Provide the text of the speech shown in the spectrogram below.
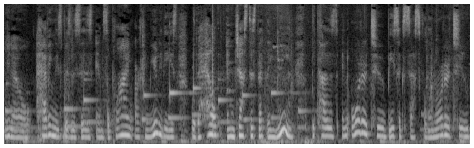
you know, having these businesses and supplying our communities with the help and justice that they need. Because in order to be successful, in order to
